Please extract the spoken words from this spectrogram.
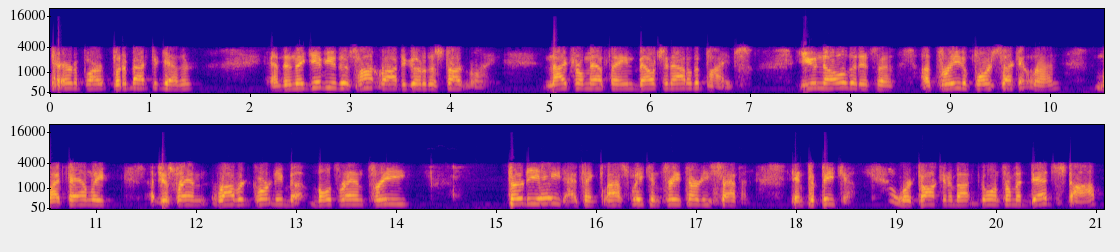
tear it apart, put it back together. And then they give you this hot rod to go to the start line. Nitromethane belching out of the pipes. You know that it's a, a three to four second run. My family just ran, Robert Courtney both ran three 38, I think, last week in 337 in Topeka. We're talking about going from a dead stop,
